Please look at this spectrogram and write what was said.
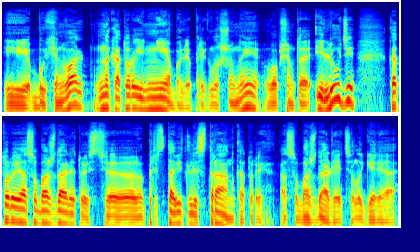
и Бухенвальд, на которые не были приглашены, в общем-то, и люди, которые освобождали, то есть э, представители стран, которые освобождали эти лагеря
